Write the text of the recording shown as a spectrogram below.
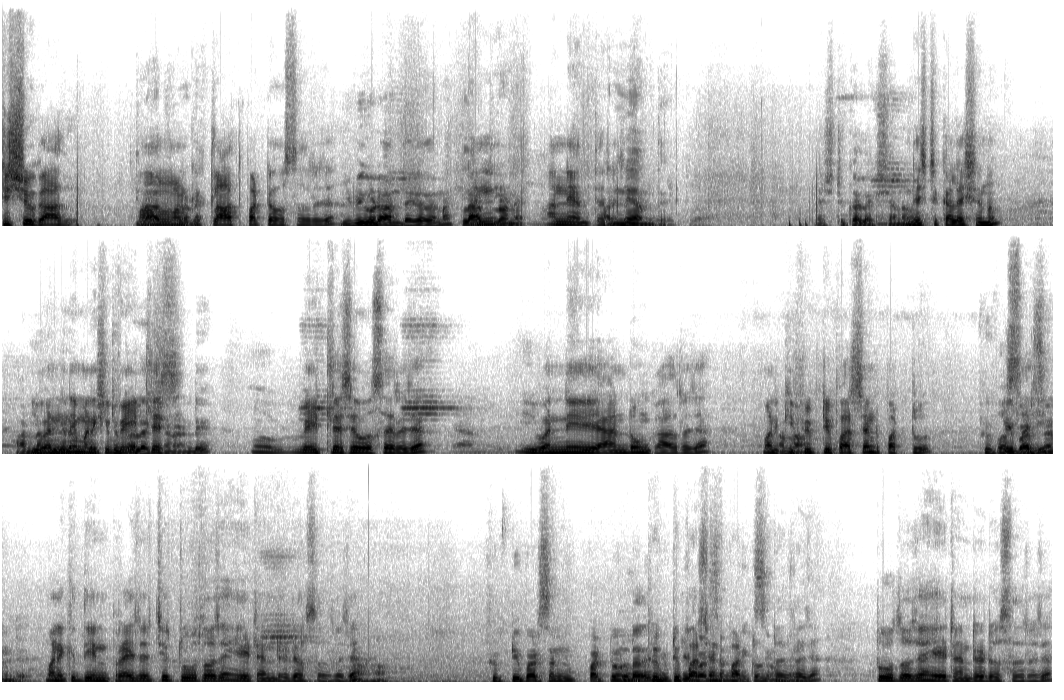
టిష్యూ కాదు. మనకి క్లాత్ పట్టే వస్తుంది రజా. ఇవి కూడా అంతే కదన్నా క్లాత్లోనే. అన్నీ అంతే అన్నీ అంతే. నెక్స్ట్ కలెక్షన్ నెక్స్ట్ కలెక్షన్ ఇవన్నీ మనకి వెయిట్లెస్ అండి. వెయిట్లెస్ వస్తాయి రజా? ఇవన్నీ హ్యాండ్లూమ్ కాదు రజా. మనకి ఫిఫ్టీ పర్సెంట్ పట్టు ఫిఫ్టీ పర్సెంట్ మనకి దీని ప్రైస్ వచ్చి టూ థౌజండ్ ఎయిట్ హండ్రెడ్ వస్తుంది రజా. ఫిఫ్టీ పర్సెంట్ పట్టు ఉంటుంది ఫిఫ్టీ పర్సెంట్ పట్టు ఉంటుంది రజా. టూ థౌజండ్ ఎయిట్ హండ్రెడ్ వస్తుంది రజా.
